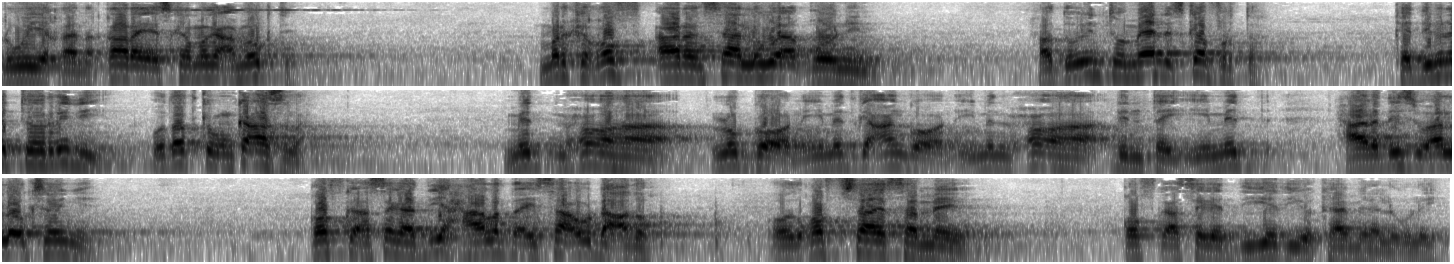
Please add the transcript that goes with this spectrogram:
lagu yaqaano qaar aya iska magac moogta marka qof aanan saa lagu aqoonin hadduu intuu meel iska furto kadibna tooridii uu dadka un ka asla. Mid muxuu ahaa lug go-on iyo mid gacan go-on iyo mid muxuu ahaa dhintay iyo mid xaaladiisa waa la ogsoon yahay. Qofka asaga haddii xaaladda ay saa u dhacdo oo qof saa sameeyo qofka asaga diyadiiyo kaamila lagu leeyay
